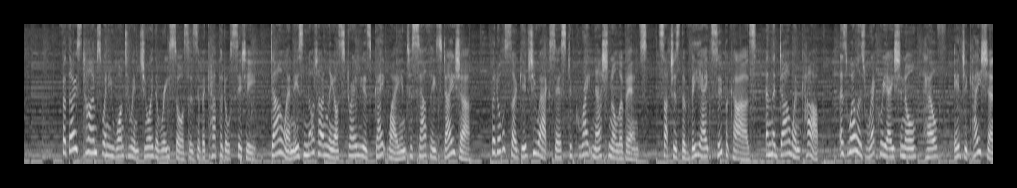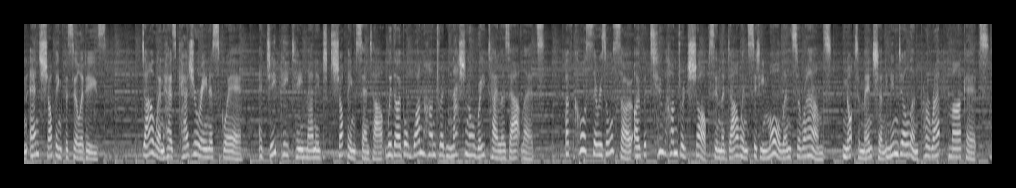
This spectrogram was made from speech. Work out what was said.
For those times when you want to enjoy the resources of a capital city, Darwin is not only Australia's gateway into Southeast Asia, but also gives you access to great national events such as the V8 Supercars and the Darwin Cup, as well as recreational, health, education and shopping facilities. Darwin has Casuarina Square, a GPT-managed shopping centre with over 100 national retailers outlets. Of course, there is also over 200 shops in the Darwin City Mall and surrounds, not to mention Mindil and Parap markets.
